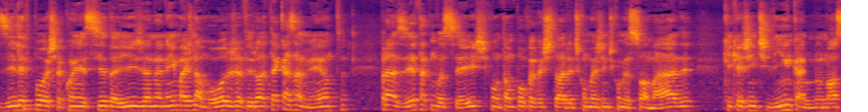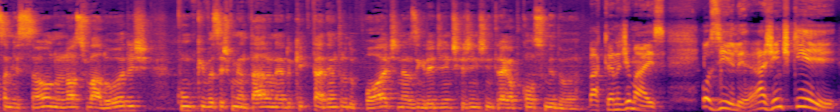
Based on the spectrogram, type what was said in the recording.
Ziller, poxa, conhecido aí, já não é nem mais namoro, já virou até casamento. Prazer estar com vocês, contar um pouco a história de como a gente começou a Mother, o que, que a gente linka na no nossa missão, nos nossos valores, com o que vocês comentaram, né, do que está dentro do pote, né, os ingredientes que a gente entrega para o consumidor. Bacana demais. Ziller, a gente que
